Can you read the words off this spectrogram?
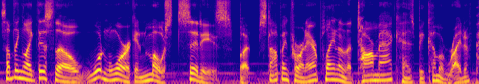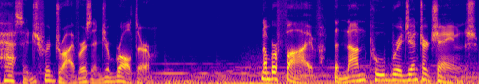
Something like this, though, wouldn't work in most cities, but stopping for an airplane on the tarmac has become a rite of passage for drivers in Gibraltar. Number 5. The Nanpu Bridge Interchange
